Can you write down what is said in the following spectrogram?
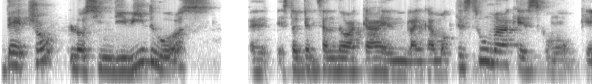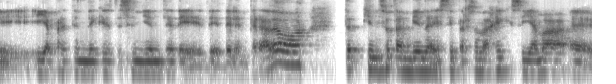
De hecho, los individuos estoy pensando acá en Blanca Moctezuma, que es como que ella pretende que es descendiente de, del emperador. Pienso también a este personaje que se llama eh,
